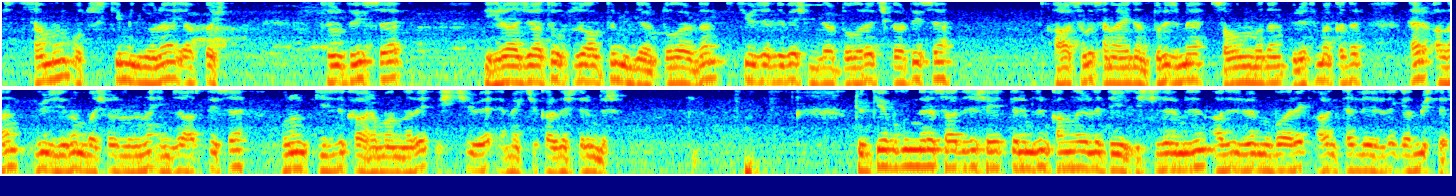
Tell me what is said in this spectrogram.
istihdamın 32 milyona yaklaştırdıysa ihracatı 36 milyar dolardan 255 milyar dolara çıkardıysa hasılı sanayiden turizme, savunmadan üretime kadar her alan 100 yılın başarılarına imza attıysa bunun gizli kahramanları işçi ve emekçi kardeşlerimdir. Türkiye bugünlere sadece şehitlerimizin kanlarıyla değil, işçilerimizin aziz ve mübarek alın terleriyle gelmiştir.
